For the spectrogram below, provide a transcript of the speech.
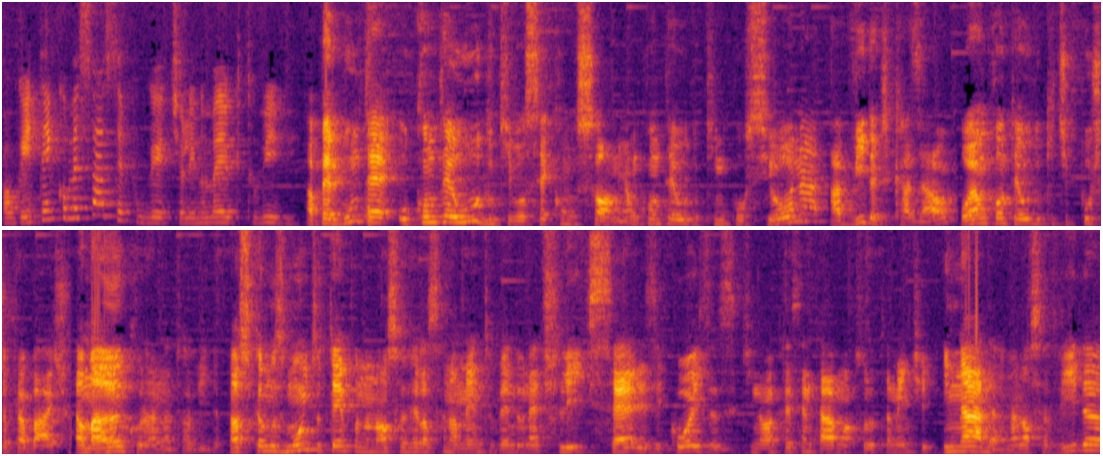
Alguém tem que começar a ser foguete ali no meio que tu vive. A pergunta é: o conteúdo que você consome é um conteúdo que impulsiona a vida de casal ou é um conteúdo que te puxa para baixo? É uma âncora na tua vida? Nós ficamos muito tempo no nosso relacionamento vendo Netflix, séries e coisas que não acrescentavam absolutamente em nada na nossa vida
